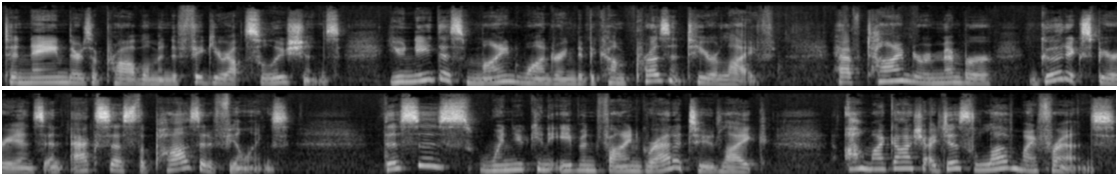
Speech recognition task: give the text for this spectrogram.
to name there's a problem and to figure out solutions. You need this mind wandering to become present to your life. Have time to remember good experience and access the positive feelings. This is when you can even find gratitude, like, oh my gosh, I just love my friends.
